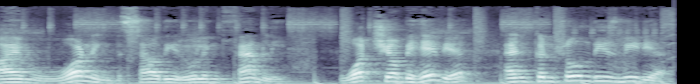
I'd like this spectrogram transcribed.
I am warning the Saudi ruling family watch your behavior and control these media,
